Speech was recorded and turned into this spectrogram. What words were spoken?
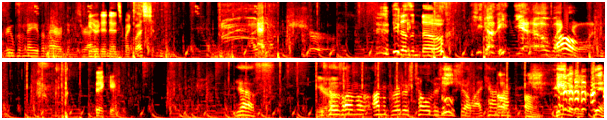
group of Native Americans, right? Peter didn't answer my question. I'm not sure. he doesn't know. He does. He, yeah. Oh my Oh. god. Picking. Yes, Here, because I'm a I'm a British television show. I can't. Oh, act- oh. Peter, you did.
